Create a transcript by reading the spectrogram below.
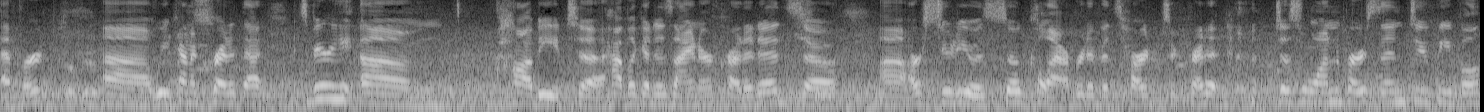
effort. Uh, we kind of credit that. It's very um, hobby to have like a designer credited. So uh, our studio is so collaborative; it's hard to credit just one person, two people.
